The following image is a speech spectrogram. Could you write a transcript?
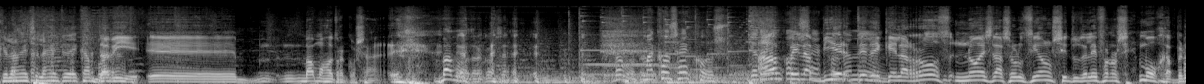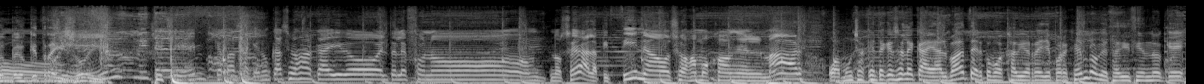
Que lo han hecho la gente de campo. David, eh, vamos a otra cosa. Vamos a otra cosa. Más consejos. Yo tengo Apple consejo advierte también. de que el arroz no es la solución si tu teléfono se moja. Pero, pero ¿qué traéis Sí. hoy? ¿Qué pasa? ¿Que nunca se os ha caído el teléfono, no sé, a la piscina o se os ha mojado en el mar? O a mucha gente que se le cae al váter, como es Javier Reyes, por ejemplo, que está diciendo que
